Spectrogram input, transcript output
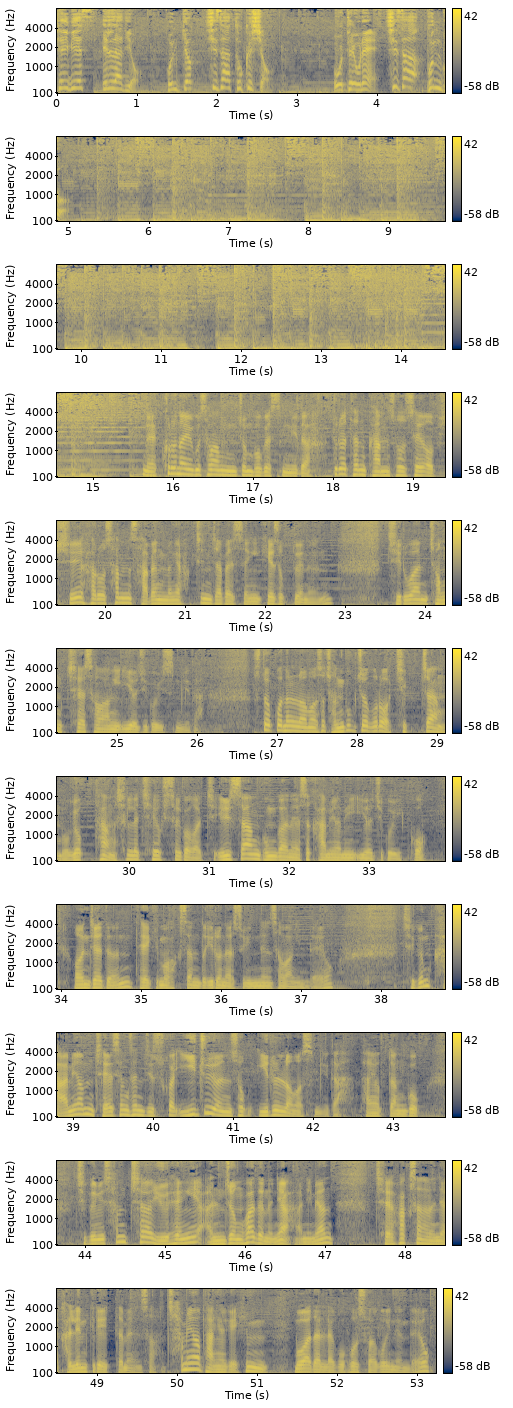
KBS 1라디오 본격 시사 토크쇼 오태훈의 시사본부 네, 코로나19 상황 좀 보겠습니다. 뚜렷한 감소세 없이 하루 3, 400명의 확진자 발생이 계속되는 지루한 정체 상황이 이어지고 있습니다. 수도권을 넘어서 전국적으로 직장, 목욕탕, 실내 체육시설과 같이 일상 공간에서 감염이 이어지고 있고 언제든 대규모 확산도 일어날 수 있는 상황인데요. 지금 감염 재생산 지수가 2주 연속 1을 넘었습니다. 방역 당국 지금이 3차 유행이 안정화되느냐 아니면 재확산하느냐 갈림길에 있다면서 참여 방역에 힘 모아달라고 호소하고 있는데요.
